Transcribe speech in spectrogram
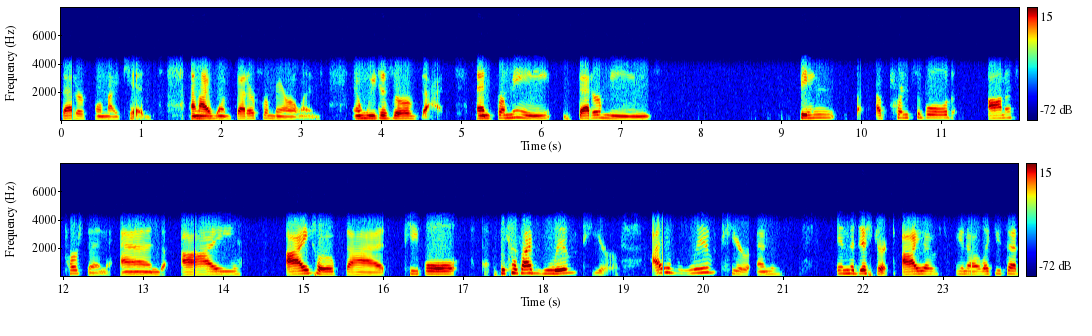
better for my kids and I want better for Maryland, and we deserve that. And for me, better means being a principled, honest person. And I, I hope that people because I've lived here. I have lived here and in the district. I have, you know, like you said,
